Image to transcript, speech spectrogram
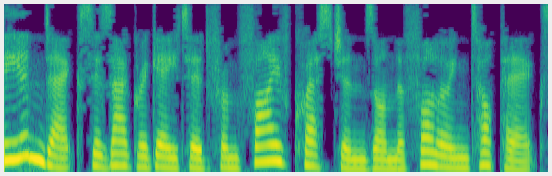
The index is aggregated from five questions on the following topics,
